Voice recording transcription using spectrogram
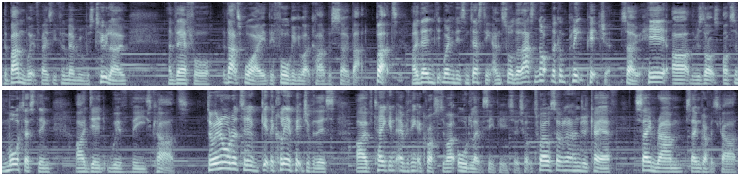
the bandwidth basically for the memory was too low and therefore that's why the 4GB card was so bad. But I then went and did some testing and saw that that's not the complete picture. So here are the results of some more testing I did with these cards. So in order to get the clear picture for this, I've taken everything across to my Alder Lake CPU. So it's got the 12700KF, same RAM, same graphics card.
